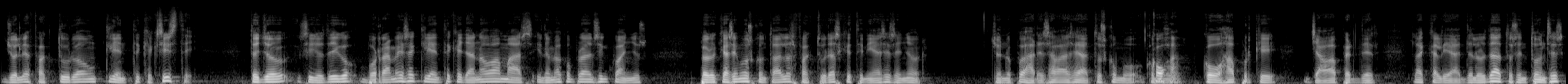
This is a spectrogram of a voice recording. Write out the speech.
yo le facturo a un cliente que existe. Entonces, yo, si yo te digo, borrame ese cliente que ya no va más y no me ha comprado en cinco años, pero ¿qué hacemos con todas las facturas que tenía ese señor? Yo no puedo dejar esa base de datos como, coja. coja porque ya va a perder la calidad de los datos. Entonces,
